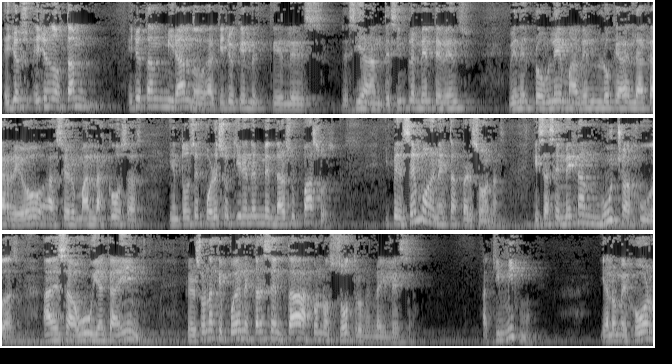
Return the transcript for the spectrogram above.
ellos, ellos no están ellos están mirando aquello que, les decía antes, simplemente ven, ven el problema, ven lo que le acarreó hacer mal las cosas y entonces por eso quieren enmendar sus pasos. Y pensemos en estas personas que se asemejan mucho a Judas, a Esaú y a Caín, personas que pueden estar sentadas con nosotros en la iglesia, aquí mismo. Y a lo mejor,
